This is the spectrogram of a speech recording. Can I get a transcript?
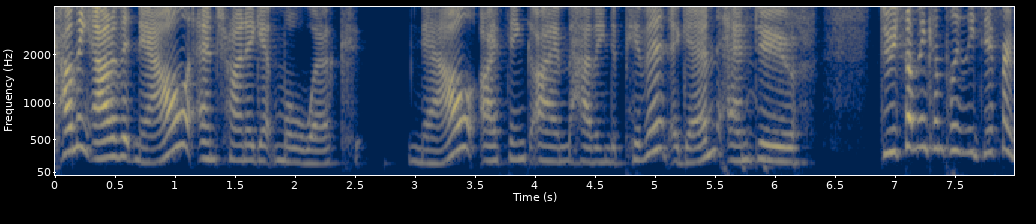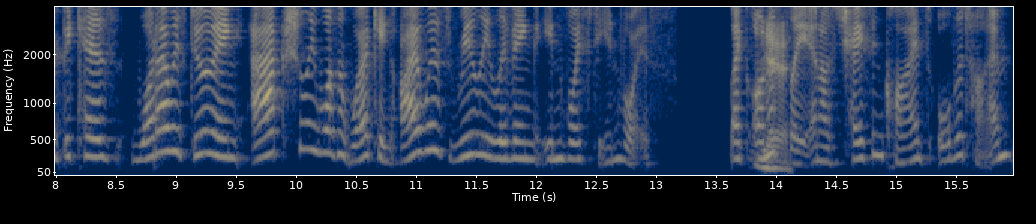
coming out of it now and trying to get more work now. I think I'm having to pivot again and do do something completely different because what I was doing actually wasn't working. I was really living invoice to invoice. Like Yeah. honestly, and I was chasing clients all the time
